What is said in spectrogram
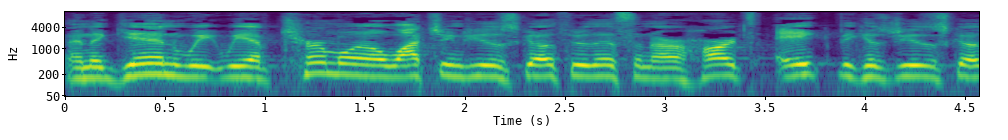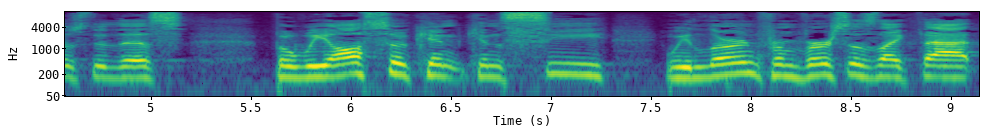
And again, we, we have turmoil watching Jesus go through this, and our hearts ache because Jesus goes through this. But we also can, can see, we learn from verses like that,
